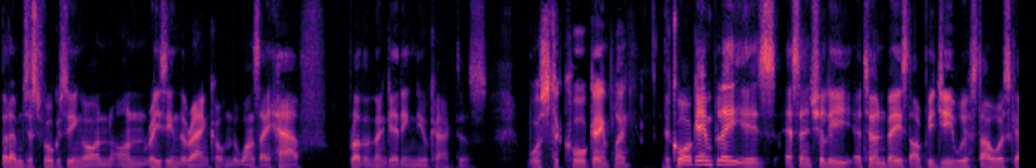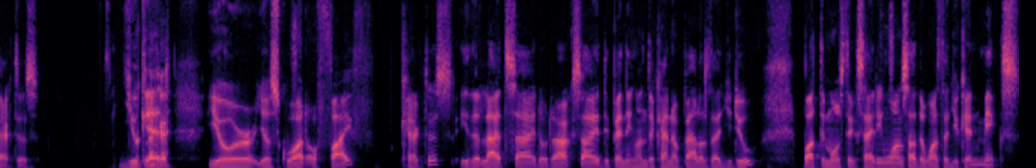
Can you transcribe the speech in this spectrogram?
but I'm just focusing on on raising the rank on the ones I have rather than getting new characters. What's the core gameplay? The core gameplay is essentially a turn-based RPG with Star Wars characters. You get Okay. your your squad of five characters, either light side or dark side, depending on the kind of battles that you do. But the most exciting ones are the ones that you can mix.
